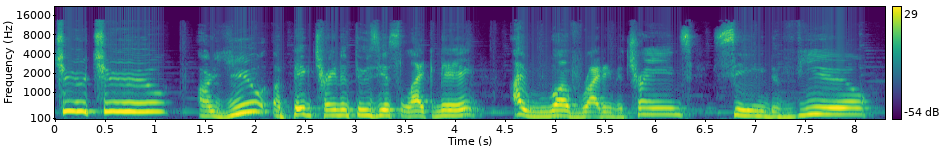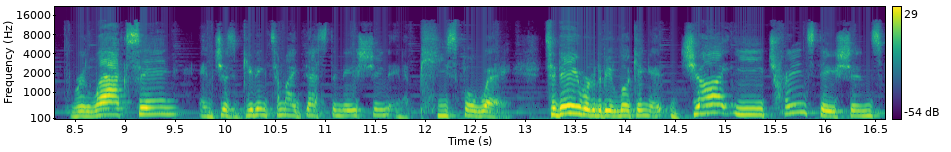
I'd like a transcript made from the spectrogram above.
Choo choo! Are you a big train enthusiast like me? I love riding the trains, seeing the view, relaxing, and just getting to my destination in a peaceful way. Today, we're going to be looking at Jiayi train station's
